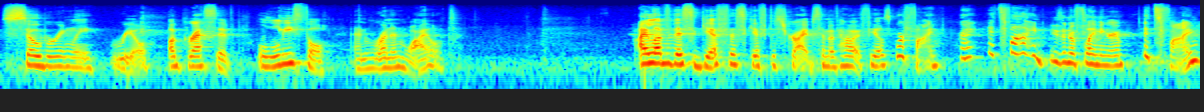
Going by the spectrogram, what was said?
soberingly real, aggressive, lethal, and running wild. I love this gift. This gift describes some of how it feels. We're fine, right? It's fine. He's in a flaming room. It's fine,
